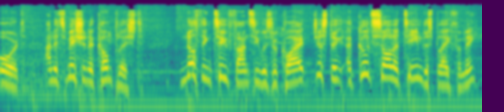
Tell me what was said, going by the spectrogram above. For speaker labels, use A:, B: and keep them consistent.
A: board, and it's mission accomplished. Nothing too fancy was required, just a, a good solid team display for me.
